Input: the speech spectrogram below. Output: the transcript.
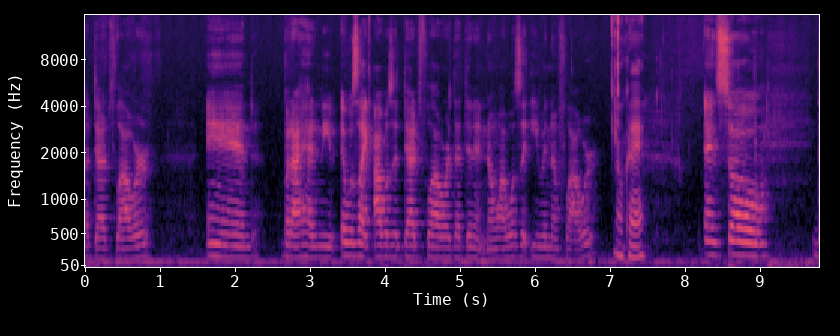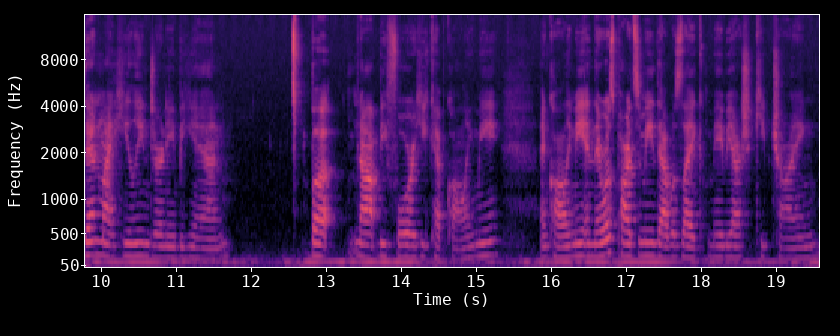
a dead flower, and but I hadn't even. It was like I was a dead flower that didn't know I wasn't even a flower. Okay. And so, then my healing journey began, but not before he kept calling me and calling me and there was parts of me that was like maybe I should keep trying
